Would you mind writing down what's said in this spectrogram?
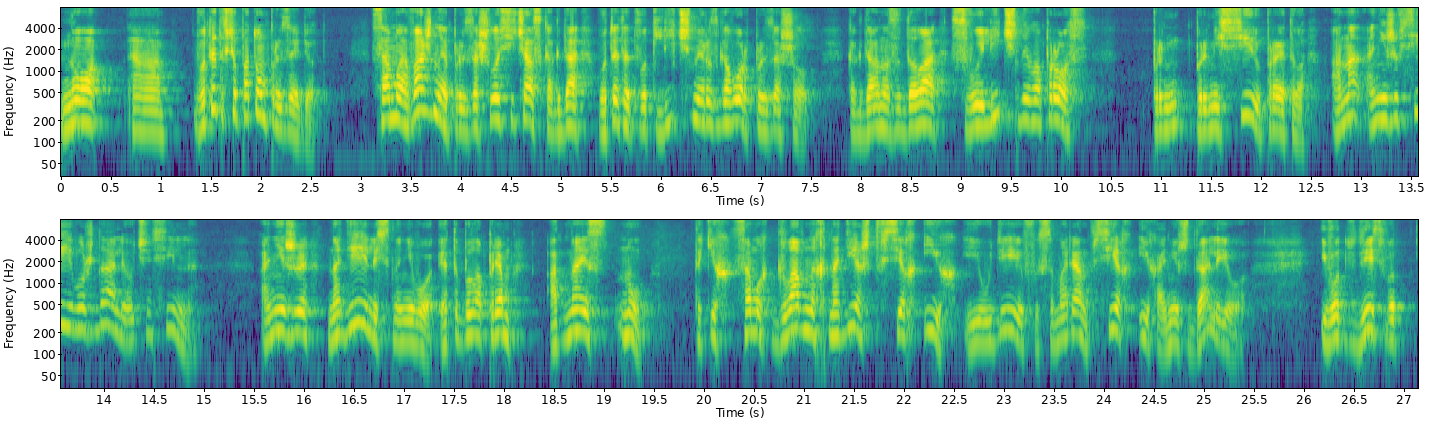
Но а, вот это все потом произойдет. Самое важное произошло сейчас, когда вот этот вот личный разговор произошел, когда она задала свой личный вопрос про, про Мессию, про этого. Она, они же все его ждали очень сильно. Они же надеялись на него. Это была прям одна из, ну, таких самых главных надежд всех их, и иудеев, и самарян, всех их, они ждали его. И вот здесь вот,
